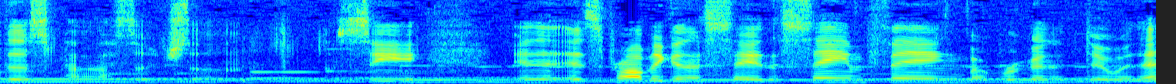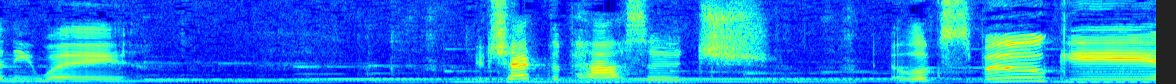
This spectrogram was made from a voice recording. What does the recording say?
this passage then. See, and it's probably going to say the same thing, but we're going to do it anyway. You check the passage. It looks spooky.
